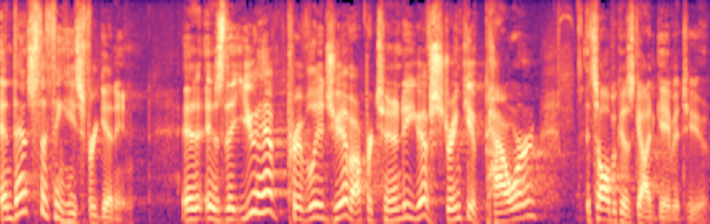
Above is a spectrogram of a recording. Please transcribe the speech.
And that's the thing he's forgetting is that you have privilege, you have opportunity, you have strength, you have power. It's all because God gave it to you.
